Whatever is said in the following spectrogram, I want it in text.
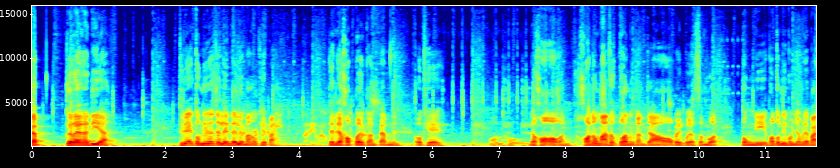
กับเกรนาเดีย ทีนี้ไอ้ตรงนี้น่าจะเล่นได้เลยมั้งโอเคไปแต่เดี๋ยวขอเปิดก่อนแป๊บหนึ่งโอเคเดี๋ยวขอออกก่อนขอน้องหมาสักตัวหนึ่งก่อนจะเอาไปเปิดสำรวจตรงนี้เพราะตรงนี้ผมยังไม่ได้ไป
